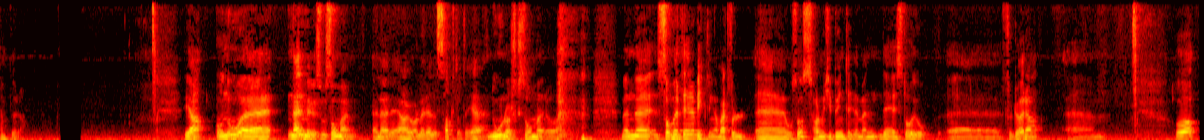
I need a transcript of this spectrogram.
Kjempebra. Ja, og nå eh, nærmer vi oss sommeren. Eller jeg har jo allerede sagt at det er nordnorsk sommer. Og men eh, sommerferieavviklinga, i hvert fall eh, hos oss, har nå ikke begynt ennå, men det står jo eh, for døra. Eh, og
